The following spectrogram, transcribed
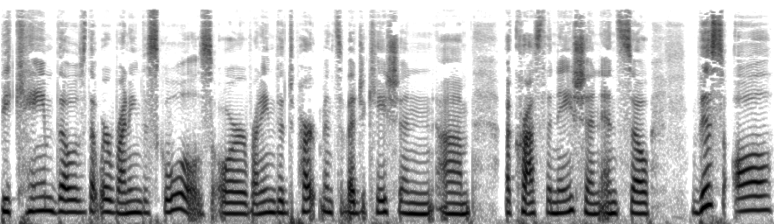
became those that were running the schools or running the departments of education um, across the nation. And so this all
